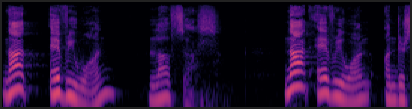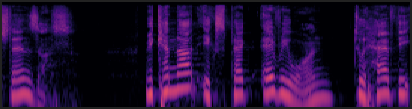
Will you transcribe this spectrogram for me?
Not everyone loves us. Not everyone understands us. We cannot expect everyone to have the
